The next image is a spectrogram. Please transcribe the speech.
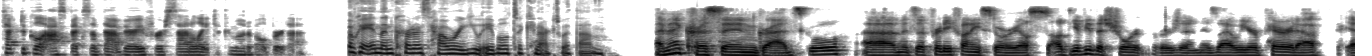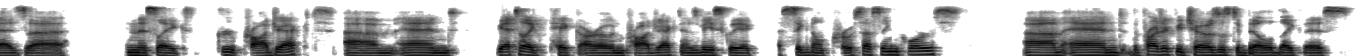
technical aspects of that very first satellite to come out of Alberta. Okay, and then Kurtis, how were you able to connect with them? I met Chris in grad school. Um, it's a pretty funny story. I'll, I'll give you the short version. Is that we were paired up as uh, in this like group project, um, and we had to like pick our own project and it was basically a, a signal processing course. Um, and the project we chose was to build like this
